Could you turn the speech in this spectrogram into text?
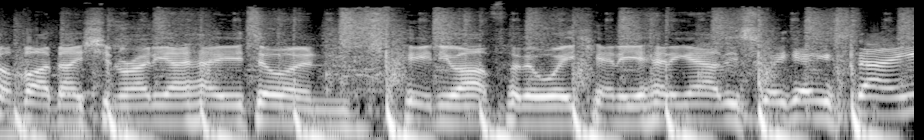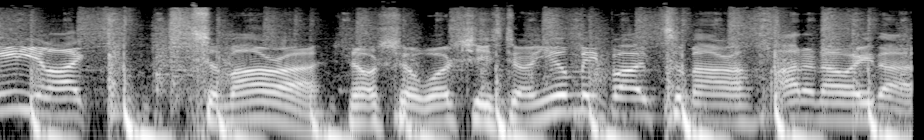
On Vibe Nation Radio. How you doing? Hitting you up for the weekend. Are you heading out this weekend? Are you staying in? You're like, Tamara, not sure what she's doing. You and me both, Tamara. I don't know either.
